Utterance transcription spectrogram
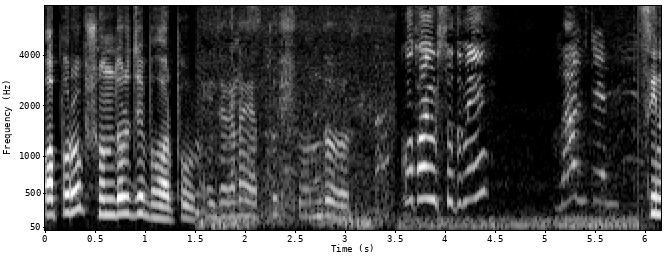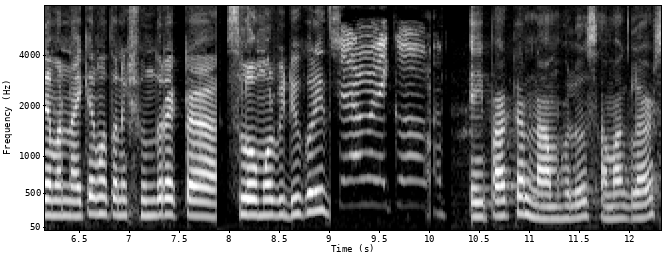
অপরূপ সৌন্দর্যে ভরপুর। এই জায়গাটা এত সুন্দর। কোথায় উঠছো তুমি? সিনেমার নায়িকার মতো অনেক সুন্দর একটা স্লো মোর ভিডিও করি এই পার্কটার নাম হলো সামাগ্লার্স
